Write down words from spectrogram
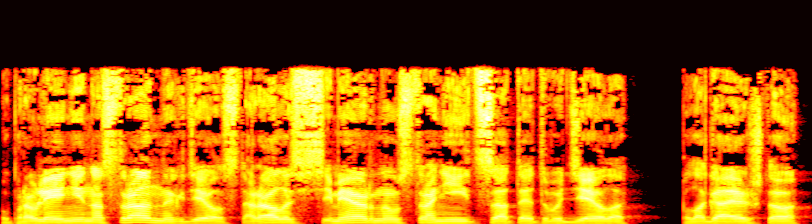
Управление иностранных дел старалось всемерно устраниться от этого дела, полагая, что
